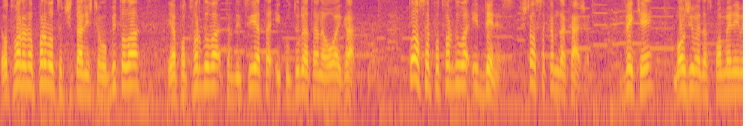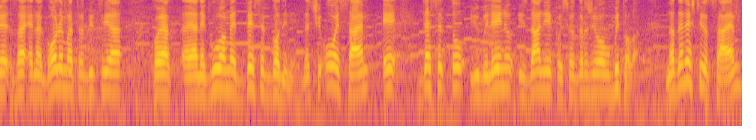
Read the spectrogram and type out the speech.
е отворено првото читалиште во Битола ја потврдува традицијата и културата на овој град. Тоа се потврдува и денес. Што сакам да кажам? Веќе можеме да спомениме за една голема традиција која ја негуваме 10 години. Значи, овој саем е 10-то јубилејно издание кој се одржува во Битола. На денешниот саем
